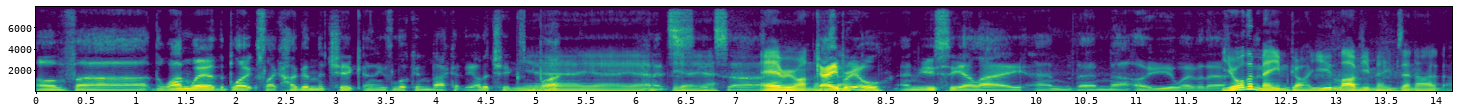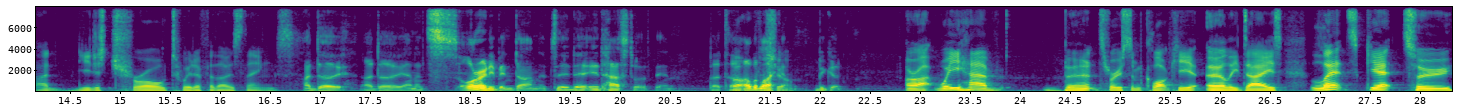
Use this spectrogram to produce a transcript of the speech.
of uh, the one where the bloke's like hugging the chick and he's looking back at the other chick's yeah, butt. Yeah, yeah, And it's yeah, yeah. it's uh, everyone Gabriel that. and UCLA and then uh, OU over there. You're the meme guy. You love your memes, and I, I, you just troll Twitter for those things. I do, I do, and it's already been done. It's it, it has to have been, but uh, oh, I would like sure. it. It'd be good. All right, we have burnt through some clock here, early days. Let's get to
